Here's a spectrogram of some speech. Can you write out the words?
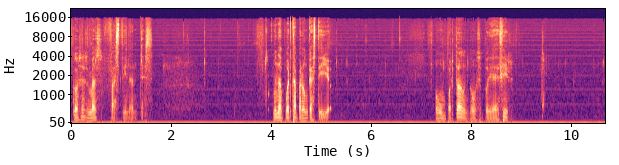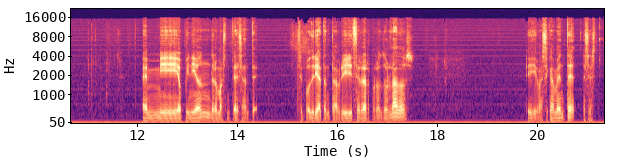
cosas más fascinantes. Una puerta para un castillo un portón, como se podría decir. En mi opinión, de lo más interesante. Se podría tanto abrir y cerrar por los dos lados. Y básicamente es esto.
